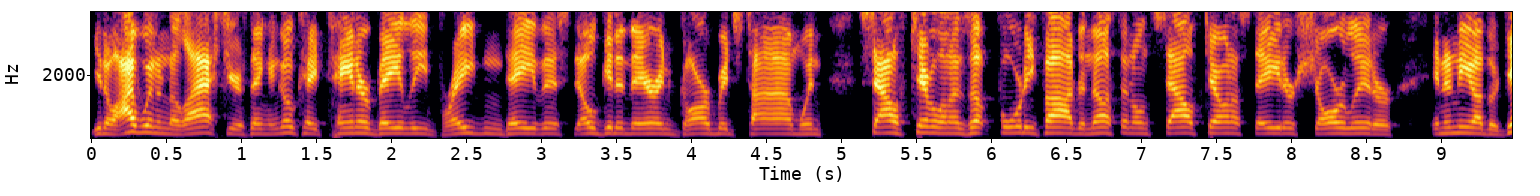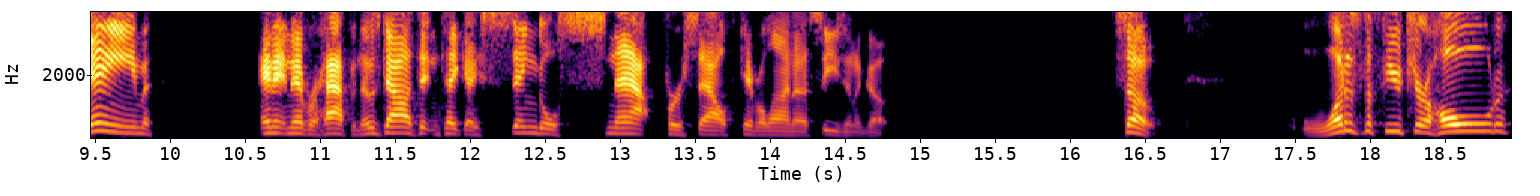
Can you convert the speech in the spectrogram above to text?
you know, I went into last year thinking, okay, Tanner Bailey, Braden Davis, they'll get in there in garbage time when South Carolina's up 45 to nothing on South Carolina State or Charlotte or in any other game. And it never happened. Those guys didn't take a single snap for South Carolina a season ago. So, what does the future hold?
